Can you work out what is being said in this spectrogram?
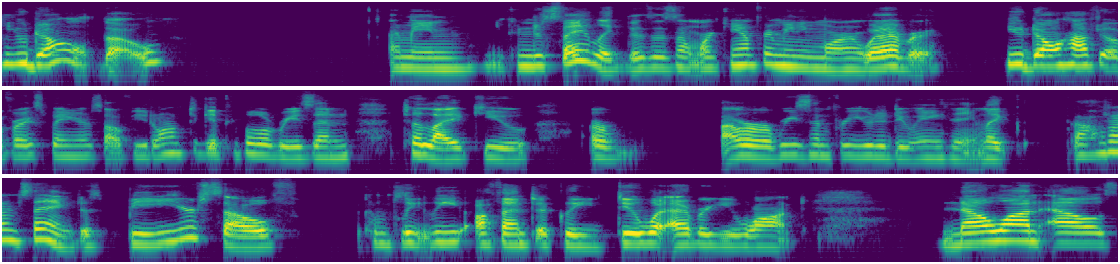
you don't though. I mean, you can just say like this isn't working out for me anymore, or whatever. You don't have to over explain yourself. You don't have to give people a reason to like you or or a reason for you to do anything. Like that's what I'm saying. Just be yourself completely authentically. Do whatever you want. No one else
